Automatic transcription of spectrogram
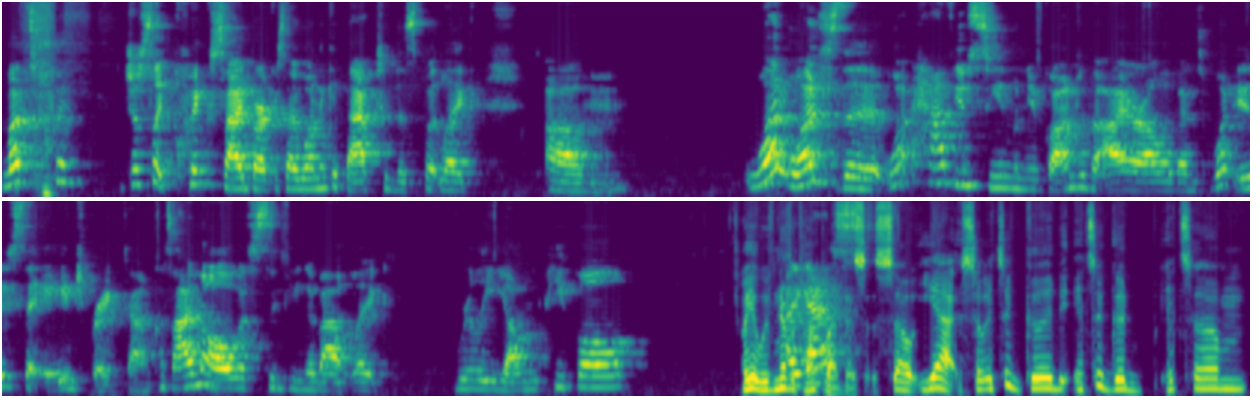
let's quick just like quick sidebar because I want to get back to this, but like um what was the what have you seen when you've gone to the IRL events? What is the age breakdown? Because I'm always thinking about like really young people. Oh yeah, we've never I talked about this. So yeah, so it's a good. It's a good. It's um.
